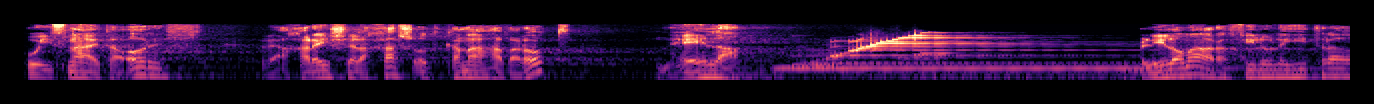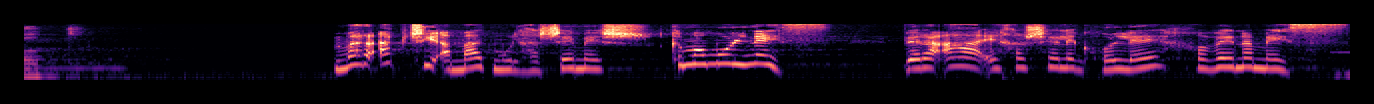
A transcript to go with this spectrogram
הוא הפנה את העורף, ואחרי שלחש עוד כמה הברות, נעלם. בלי לומר אפילו להתראות. מר אפצ'י עמד מול השמש כמו מול נס. וראה איך השלג הולך ונמס.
